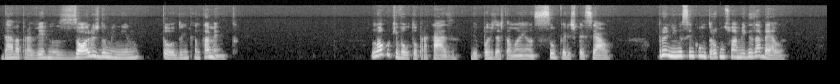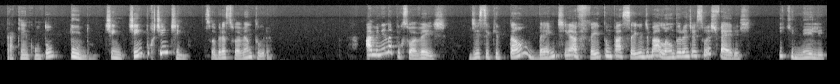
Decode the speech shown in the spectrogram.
Dava para ver nos olhos do menino todo o encantamento. Logo que voltou para casa, depois desta manhã super especial, Bruninho se encontrou com sua amiga Isabela para quem contou tudo, tintim por tintim, sobre a sua aventura. A menina, por sua vez, disse que também tinha feito um passeio de balão durante as suas férias e que nele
